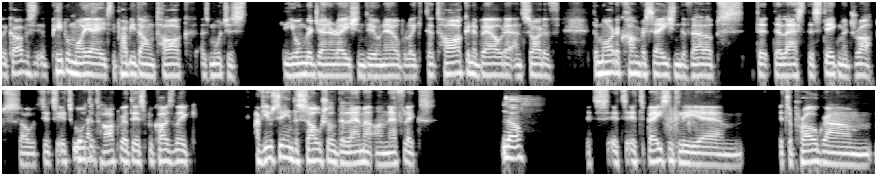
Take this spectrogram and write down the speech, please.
like obviously people my age they probably don't talk as much as the younger generation do now, but like to talking about it and sort of the more the conversation develops, the, the less the stigma drops. So it's it's it's good to talk about this because like, have you seen the Social Dilemma on Netflix? No. it's it's it's basically um it's a program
